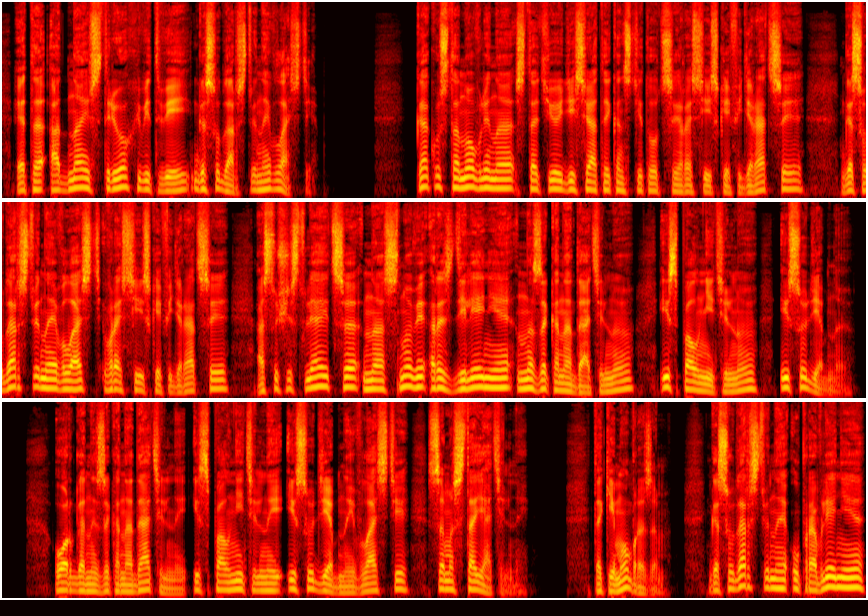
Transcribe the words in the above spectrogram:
— это одна из трех ветвей государственной власти. Как установлено статьей 10 Конституции Российской Федерации, государственная власть в Российской Федерации осуществляется на основе разделения на законодательную, исполнительную и судебную органы законодательной, исполнительной и судебной власти самостоятельны. Таким образом, государственное управление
